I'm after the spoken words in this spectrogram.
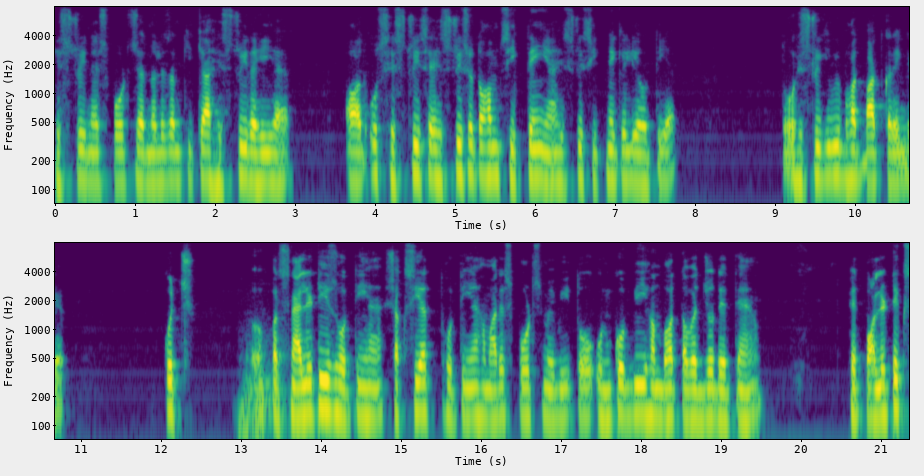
हिस्ट्री ने स्पोर्ट्स जर्नलिज्म की क्या हिस्ट्री रही है, और उस हिस्ट्री से हिस्ट्री से तो हम सीखते ही हैं हिस्ट्री सीखने के लिए होती है तो हिस्ट्री की भी बहुत बात करेंगे। कुछ पर्सनालिटीज़ होती हैं, शख्सियत होती हैं हमारे स्पोर्ट्स में भी तो उनको भी हम बहुत तवज्जो देते हैं। फिर पॉलिटिक्स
